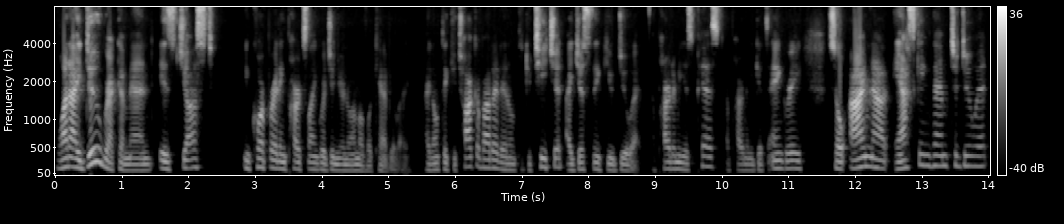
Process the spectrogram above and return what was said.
What I do recommend is just incorporating parts language in your normal vocabulary. I don't think you talk about it. I don't think you teach it. I just think you do it. A part of me is pissed. A part of me gets angry. So I'm not asking them to do it.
